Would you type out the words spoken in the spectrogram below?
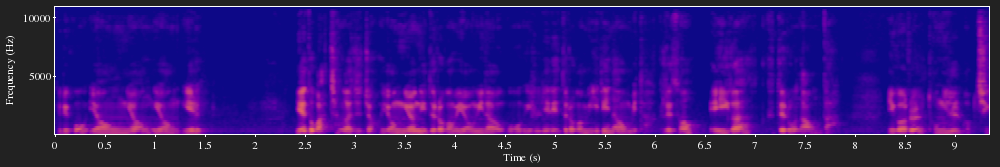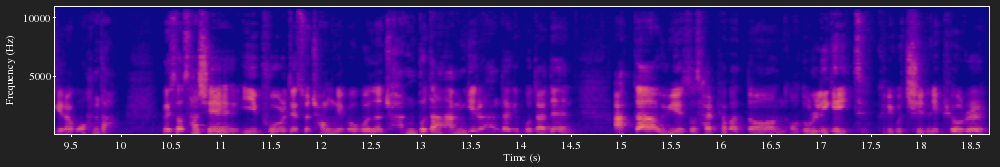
그리고 00, 01 얘도 마찬가지죠. 00이 들어가면 0이 나오고 11이 들어가면 1이 나옵니다. 그래서 A가 그대로 나온다. 이거를 동일 법칙이라고 한다. 그래서 사실 이 부울대수 정리 부분은 전부 다 암기를 한다기보다는 아까 위에서 살펴봤던 어, 논리 게이트 그리고 진리표를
